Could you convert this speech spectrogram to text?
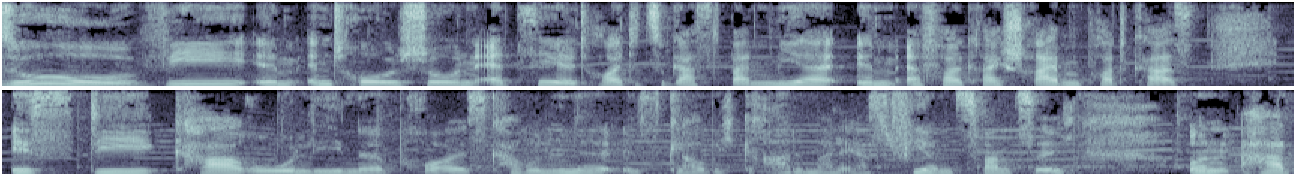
So, wie im Intro schon erzählt, heute zu Gast bei mir im Erfolgreich Schreiben Podcast ist die Caroline Preuß. Caroline ist, glaube ich, gerade mal erst 24 und hat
